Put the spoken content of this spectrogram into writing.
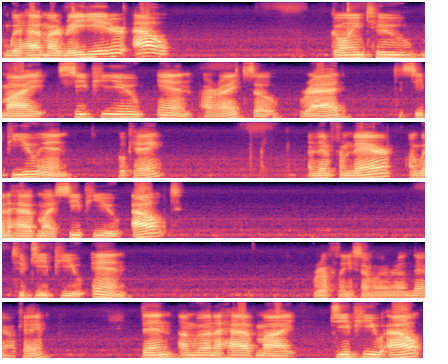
I'm going to have my radiator out going to my CPU in, alright? So rad to CPU in, okay? And then from there, I'm going to have my CPU out to GPU in. Roughly somewhere around there, okay? Then I'm going to have my GPU out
